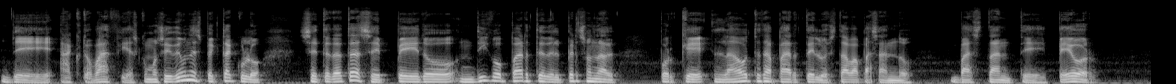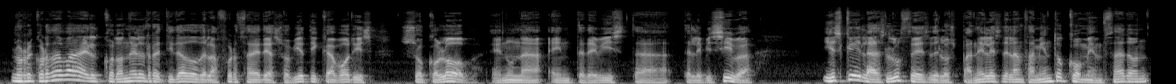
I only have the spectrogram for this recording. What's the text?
de acrobacias, como si de un espectáculo se tratase, pero digo parte del personal porque la otra parte lo estaba pasando bastante peor. Lo recordaba el coronel retirado de la Fuerza Aérea Soviética Boris Sokolov en una entrevista televisiva, y es que las luces de los paneles de lanzamiento comenzaron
